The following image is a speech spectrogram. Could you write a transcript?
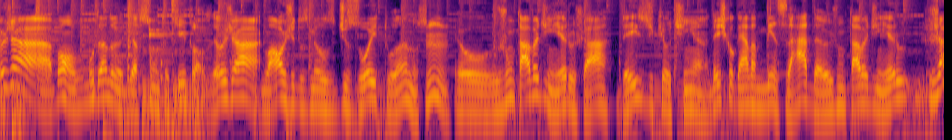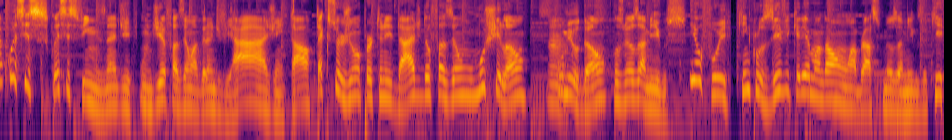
Eu já, bom, mudando de assunto aqui, Klaus, eu já, no auge dos meus 18 anos, Hum. eu juntava dinheiro já, desde que eu tinha, desde que eu ganhava mesada, eu juntava dinheiro já com esses, com esses fins, né, de um dia fazer uma grande viagem e tal. Até que surgiu uma oportunidade de eu fazer um mochilão Hum. humildão com os meus amigos. E eu fui, que inclusive queria mandar um abraço pros meus amigos aqui,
